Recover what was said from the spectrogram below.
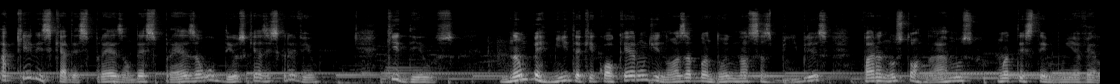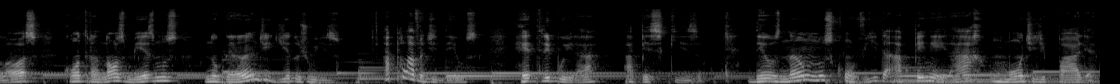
Aqueles que a desprezam, desprezam o Deus que as escreveu. Que Deus não permita que qualquer um de nós abandone nossas Bíblias para nos tornarmos uma testemunha veloz contra nós mesmos no grande dia do juízo. A palavra de Deus retribuirá a pesquisa. Deus não nos convida a peneirar um monte de palha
